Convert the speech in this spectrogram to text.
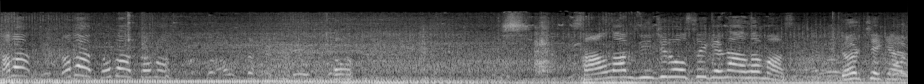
Tamam, tamam, tamam, tamam. Sağlam zincir olsa gene alamaz. Dört kalk. Amına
